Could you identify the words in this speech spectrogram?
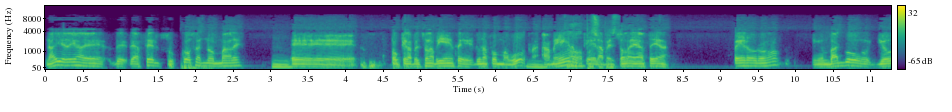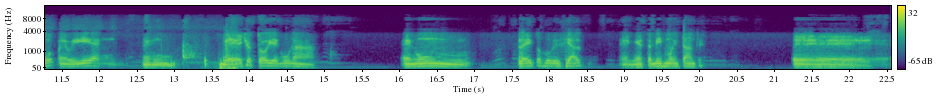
Nadie deja de, de- de hacer sus cosas normales eh, porque la persona piense de una forma u otra, a menos No, que la supuesto. persona ya sea. Pero no, sin embargo, yo me vi en, de hecho estoy en una, en un pleito judicial en este mismo instante, eh,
